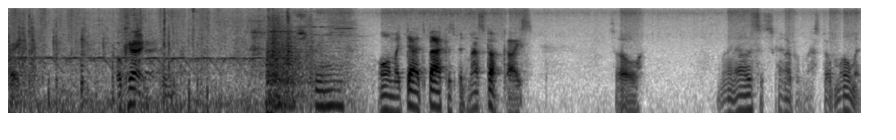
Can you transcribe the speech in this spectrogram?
Great. Okay. Streaming. Oh, my dad's back has been messed up, guys. So, right now this is kind of a messed up moment.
